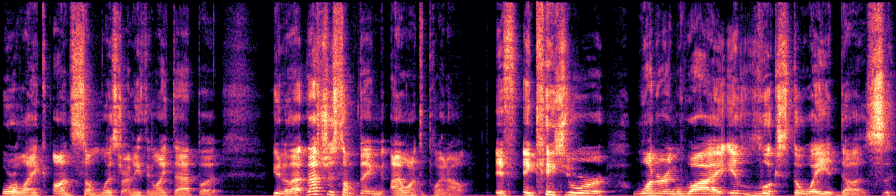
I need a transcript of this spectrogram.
or like on some list or anything like that but you know that that's just something i wanted to point out. If in case you were wondering why it looks the way it does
